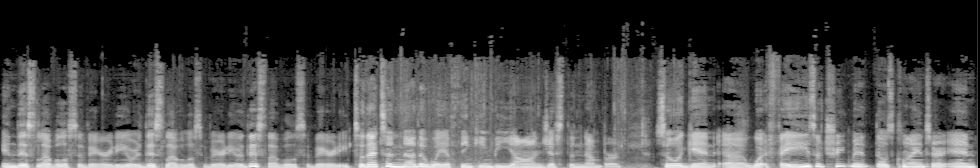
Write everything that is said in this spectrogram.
in this level of severity or this level of severity or this level of severity? So that's another way of thinking beyond just the number. So again, uh, what phase of treatment those clients are in,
